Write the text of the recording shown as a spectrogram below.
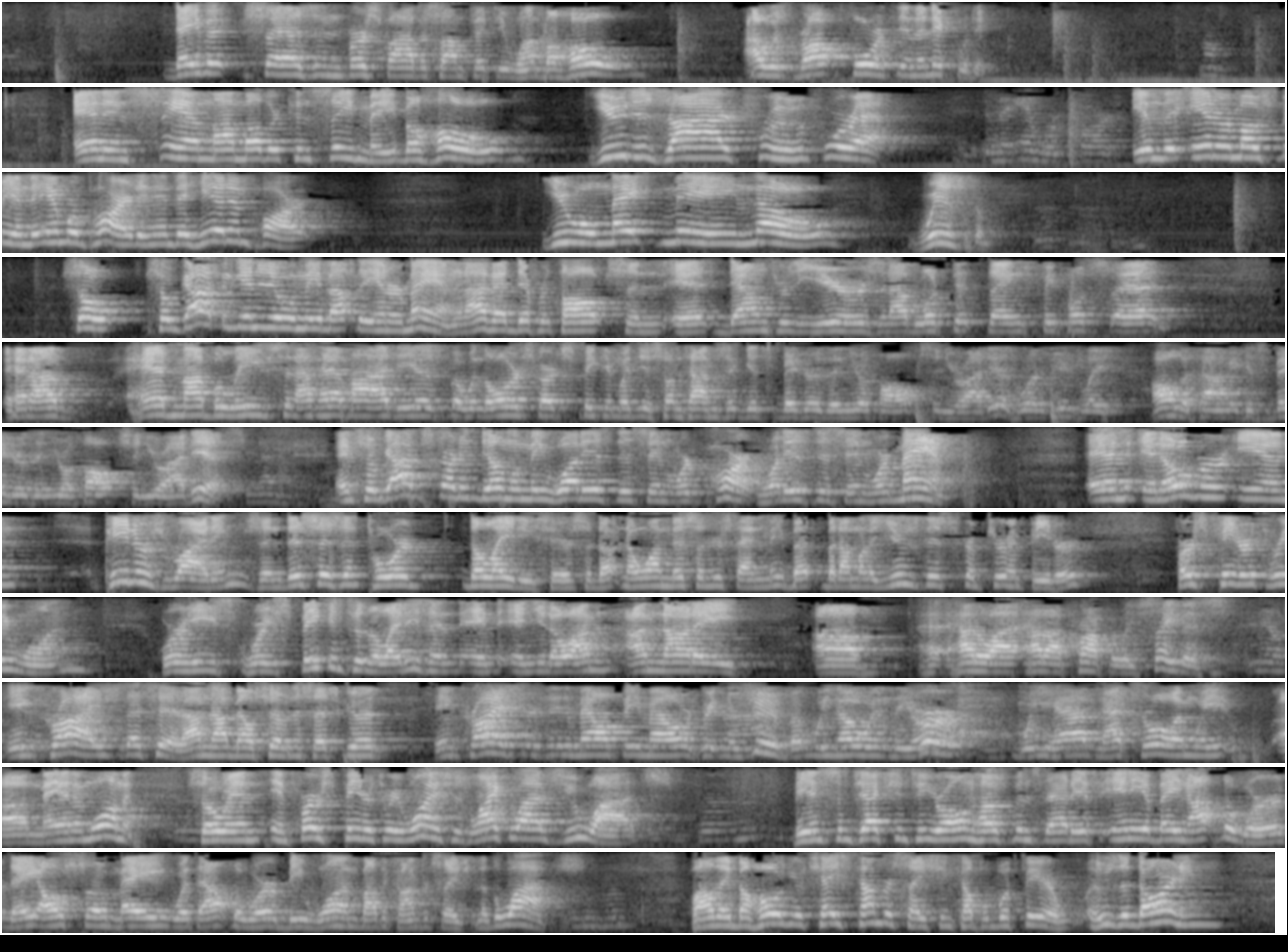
David says in verse 5 of Psalm 51, Behold, I was brought forth in iniquity, and in sin my mother conceived me. Behold, you desire truth whereat? In the inward part. In the innermost being, the inward part, and in the hidden part, you will make me know wisdom. So, so God began to deal with me about the inner man, and I've had different thoughts and, and down through the years, and I've looked at things people have said, and I've had my beliefs and I've had my ideas, but when the Lord starts speaking with you, sometimes it gets bigger than your thoughts and your ideas. Well, usually all the time it gets bigger than your thoughts and your ideas. And so God started dealing with me, what is this inward part? What is this inward man? And, and over in Peter's writings, and this isn't toward the ladies here, so don't, no one misunderstand me, but, but I'm going to use this scripture in Peter. 1 Peter 3 1, where he's, where he's speaking to the ladies, and, and, and you know, I'm, I'm not a, uh, how do I, how do I properly say this? In Christ, that's it. I'm not chauvinist, that's good. In Christ, there's neither male, female, or Greek nor Jew, but we know in the earth, we have natural and we, uh, man and woman. So in, in 1 Peter 3 1, it says, Likewise, you wives, be in subjection to your own husbands, that if any obey not the word, they also may, without the word, be won by the conversation of the wives. While they behold your chaste conversation coupled with fear, whose adorning,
